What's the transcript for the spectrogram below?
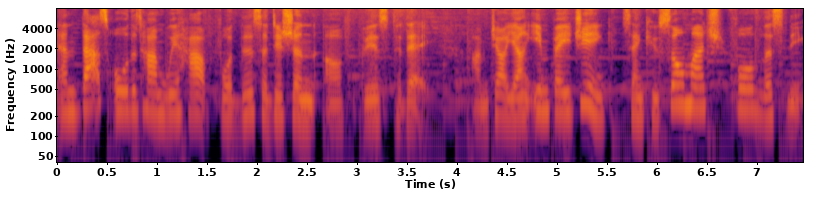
And that's all the time we have for this edition of Biz Today. I'm Zhao Yang in Beijing. Thank you so much for listening.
